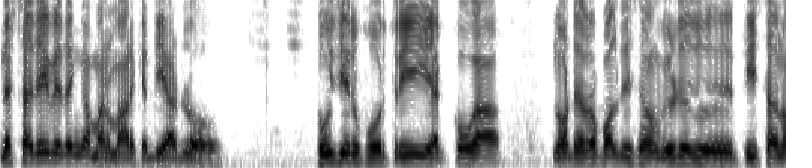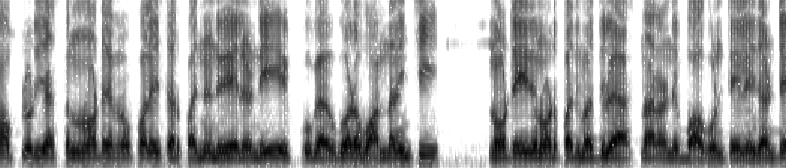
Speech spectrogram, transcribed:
నెక్స్ట్ అదే విధంగా మన మార్కెట్ యార్డ్లో టూ జీరో ఫోర్ త్రీ ఎక్కువగా నూట ఇరవై రూపాయలు తీసాను వీడియో తీసాను అప్లోడ్ చేస్తాను నూట ఇరవై రూపాయలు వేసారు పన్నెండు వేలు అండి ఎక్కువగా అవి కూడా వంద నుంచి నూట ఐదు నూట పది మధ్యలో వేస్తున్నారండి బాగుంటే లేదంటే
